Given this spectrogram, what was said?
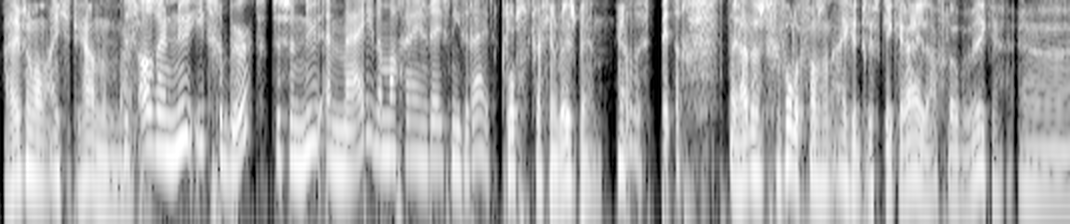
Hij heeft nog wel een eindje te gaan. inderdaad. Dus als er nu iets gebeurt tussen nu en mei, dan mag hij een race niet rijden. Klopt, dan krijg je een raceban. Ja. Dat is pittig. Nou ja, dat is het gevolg van zijn eigen driftkikkerij de afgelopen weken. Eh,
